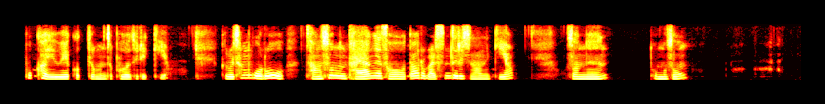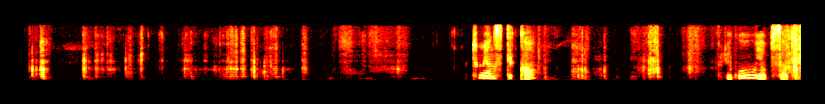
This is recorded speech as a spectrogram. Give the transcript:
포카 이외의 것좀 먼저 보여드릴게요. 그리고 참고로 장수는 다양해서 따로 말씀드리진 않을게요. 우선은 도무송 투명 스티커 그리고 엽서들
